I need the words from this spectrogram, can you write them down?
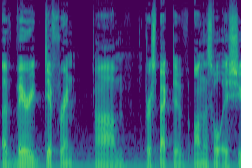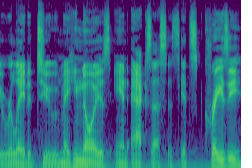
a very different um, perspective on this whole issue related to making noise and access. It's it's crazy,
